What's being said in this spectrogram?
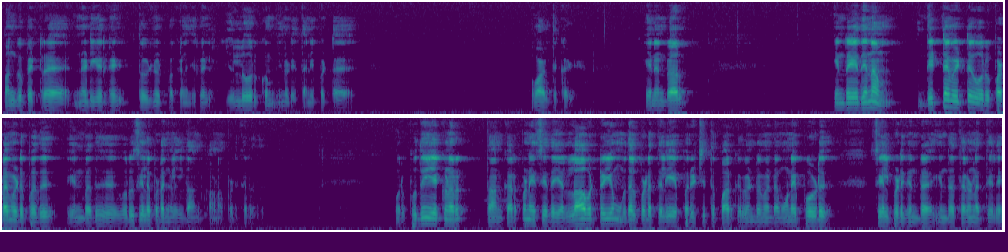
பங்கு பெற்ற நடிகர்கள் தொழில்நுட்ப கலைஞர்கள் எல்லோருக்கும் என்னுடைய தனிப்பட்ட வாழ்த்துக்கள். ஏனென்றால் இன்றைய தினம் திட்டமிட்டு ஒரு படம் எடுப்பது என்பது ஒரு சில படங்களில் தான் காணப்படுகிறது. ஒரு புது இயக்குனர் தான் கற்பனை செய்த எல்லாவற்றையும் முதல் படத்திலேயே பரீட்சித்து பார்க்க வேண்டும் என்ற முனைப்போடு செயல்படுகின்ற இந்த தருணத்திலே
